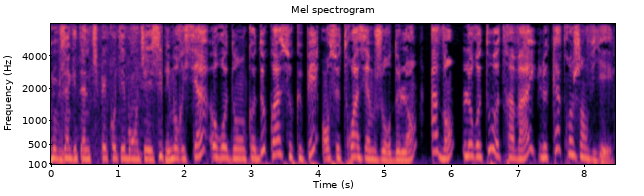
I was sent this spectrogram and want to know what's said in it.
nous besoin un petit peu côté bon Dieu ici. Les Mauriciens auront donc de quoi s'occuper en ce troisième jour de l'an, avant le retour au travail le 4 janvier.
